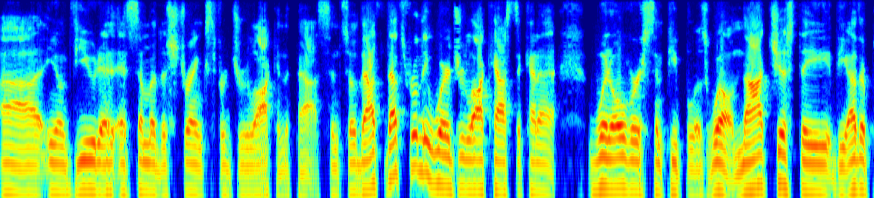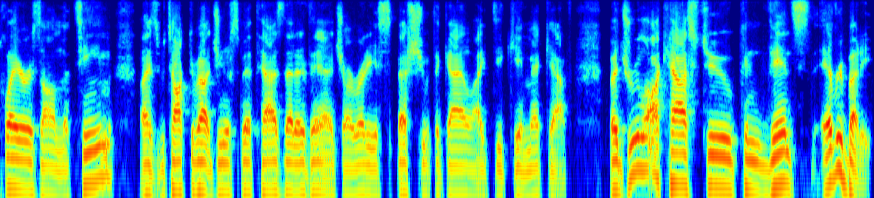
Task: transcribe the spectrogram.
uh, you know, viewed as, as, some of the strengths for Drew Lock in the past. And so that that's really where Drew Lock has to kind of win over some people as well, not just the the other players on the team. As we talked about, Geno Smith has that advantage already, especially with a guy like DK Metcalf. But Drew Lock has to convince everybody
